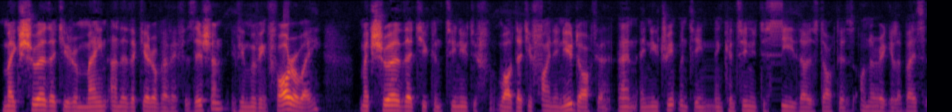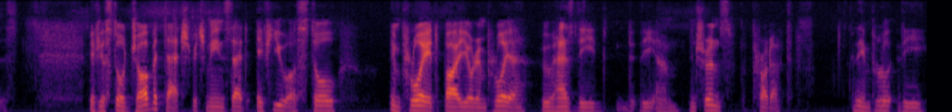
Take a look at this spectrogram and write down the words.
make sure that you remain under the care of a physician. If you're moving far away, make sure that you continue to well that you find a new doctor and a new treatment team and continue to see those doctors on a regular basis. If you're still job attached, which means that if you are still employed by your employer who has the the um, insurance product, the the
